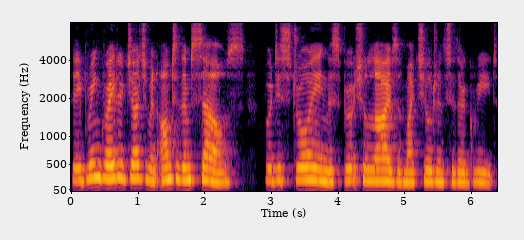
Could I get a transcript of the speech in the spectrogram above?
They bring greater judgment onto themselves for destroying the spiritual lives of my children through their greed.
